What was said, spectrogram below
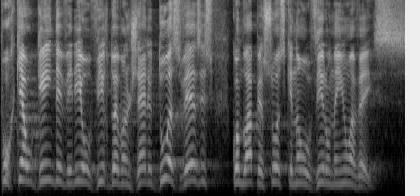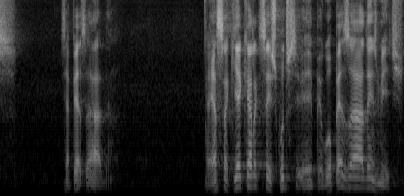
por que alguém deveria ouvir do Evangelho duas vezes quando há pessoas que não ouviram nenhuma vez? Isso é pesado. Essa aqui é aquela que você escuta, você pegou pesado, hein, Smith?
